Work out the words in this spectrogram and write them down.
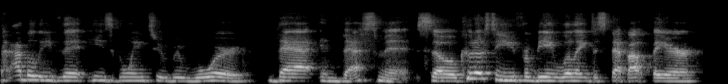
but I believe that He's going to reward that investment. So kudos to you for being willing to step out there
